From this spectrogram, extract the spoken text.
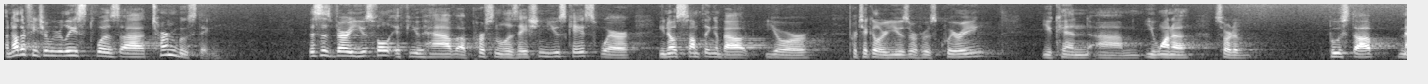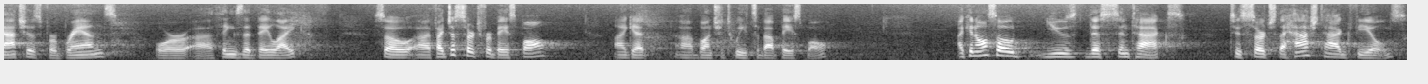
another feature we released was uh, term boosting. This is very useful if you have a personalization use case where you know something about your particular user who's querying. You can, um, you want to sort of boost up matches for brands or uh, things that they like. So uh, if I just search for baseball, I get a bunch of tweets about baseball. I can also use this syntax to search the hashtag fields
